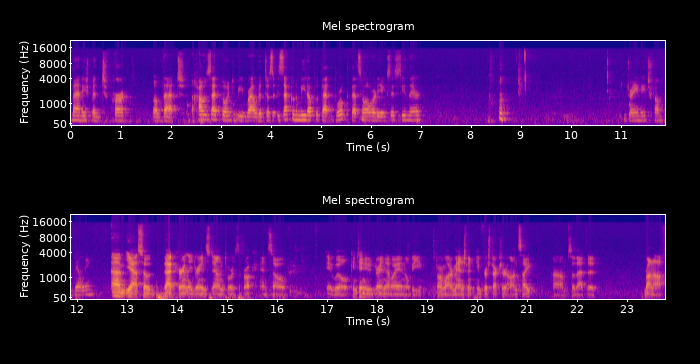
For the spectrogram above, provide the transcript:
management part of that, how is that going to be routed? Does, is that going to meet up with that brook that's already existing there? Drainage from the building? Um, yeah, so that currently drains down towards the brook, and so it will continue to drain that way, and there'll be stormwater management infrastructure on site, um, so that the runoff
